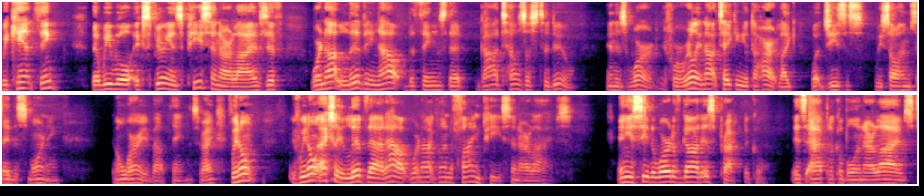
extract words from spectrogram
we can't think that we will experience peace in our lives if we're not living out the things that God tells us to do in His Word. If we're really not taking it to heart, like what Jesus, we saw Him say this morning, don't worry about things, right? If we don't if we don't actually live that out, we're not going to find peace in our lives. And you see, the Word of God is practical. It's applicable in our lives.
